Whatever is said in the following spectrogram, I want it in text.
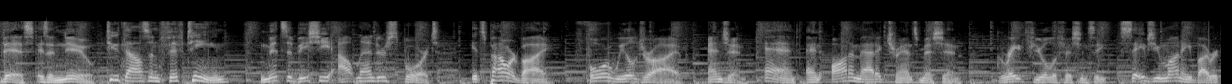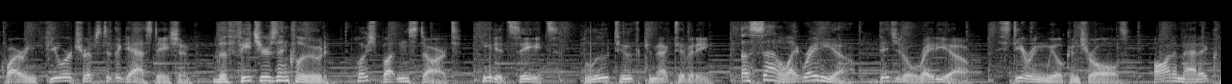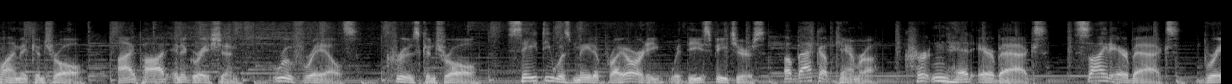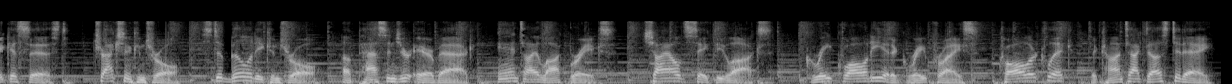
This is a new 2015 Mitsubishi Outlander Sport. It's powered by four-wheel drive engine and an automatic transmission. Great fuel efficiency saves you money by requiring fewer trips to the gas station. The features include push button start, heated seats, Bluetooth connectivity, a satellite radio, digital radio, steering wheel controls, automatic climate control, iPod integration, roof rails, cruise control. Safety was made a priority with these features. A backup camera, curtain head airbags, side airbags, brake assist, traction control, stability control, a passenger airbag, anti-lock brakes, child safety locks. Great quality at a great price. Call or click to contact us today.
